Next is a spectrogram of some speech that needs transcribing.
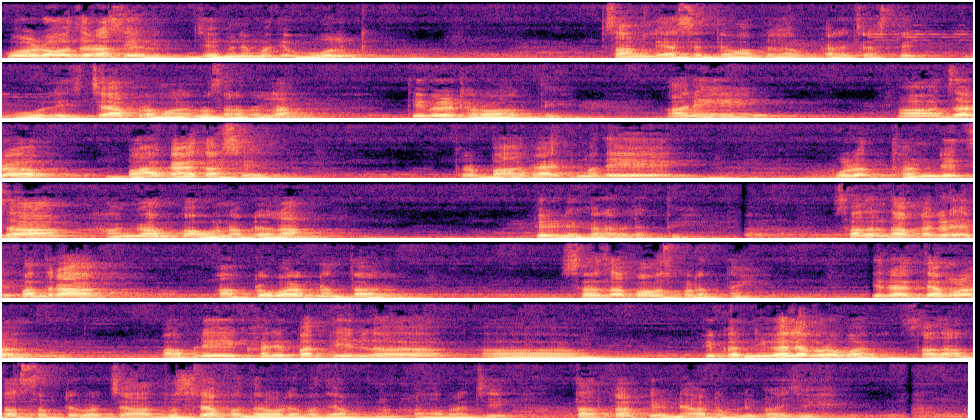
कोरडो जर असेल जमिनीमध्ये ओल चांगली असेल तेव्हा आपल्याला करायची असते. ओलीच्या प्रमाणानुसार आपल्याला ती वेळ ठरवावी लागते. आणि जर बागायत असेल तर बागायतमध्ये पुढं थंडीचा हंगाम पाहून आपल्याला पेरणी करावी लागते. साधारणतः आपल्याकडे पंधरा ऑक्टोबर नंतर सहसा पाऊस पडत नाही. त्यामुळं आपली खरीपातील पिकं निघाल्याबरोबर साधारणतः सप्टेंबरच्या दुसऱ्या पंधरवड्यामध्ये आपण हरभऱ्याची तात्काळ पेरणी आटोपली पाहिजे.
